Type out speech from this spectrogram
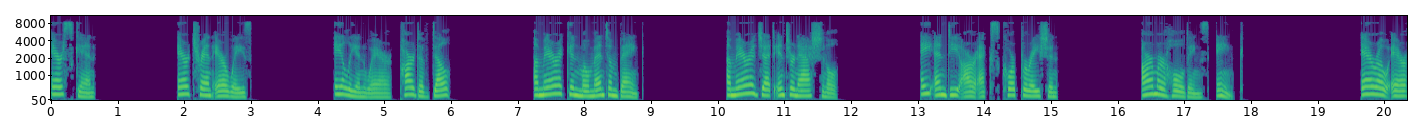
AirScan AirTran Airways Alienware, part of Dell American Momentum Bank Amerijet International ANDRX Corporation Armor Holdings, Inc. Arrow Air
